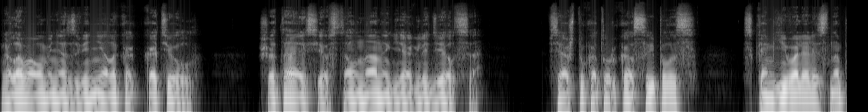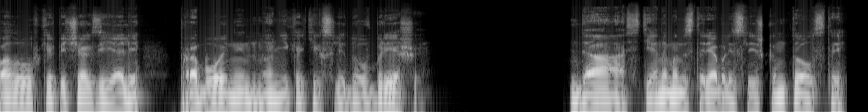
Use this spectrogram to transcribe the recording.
Голова у меня звенела, как котел. Шатаясь, я встал на ноги и огляделся. Вся штукатурка осыпалась, скамьи валялись на полу, в кирпичах зияли пробоины, но никаких следов бреши. Да, стены монастыря были слишком толсты,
